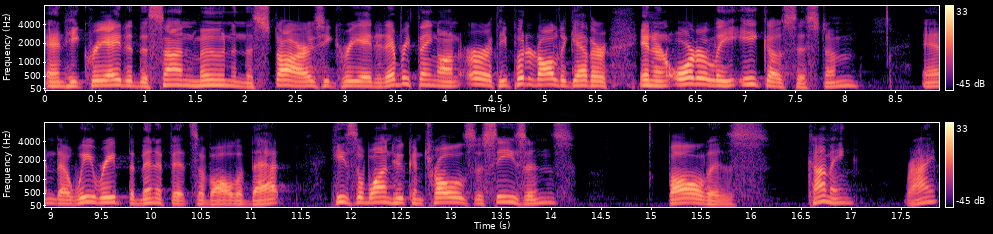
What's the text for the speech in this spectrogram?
and He created the sun, moon, and the stars. He created everything on earth. He put it all together in an orderly ecosystem, and uh, we reap the benefits of all of that. He's the one who controls the seasons. Fall is coming, right?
